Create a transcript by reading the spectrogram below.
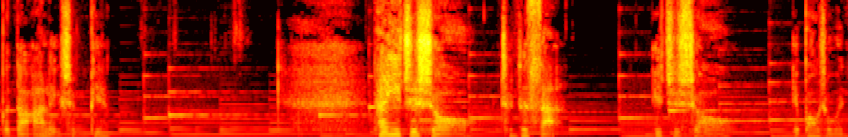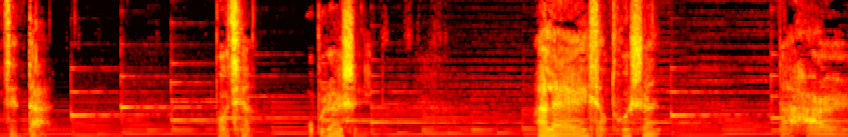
奔到阿磊身边。他一只手撑着伞，一只手也抱着文件袋。抱歉，我不认识你。阿磊想脱身，男孩。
